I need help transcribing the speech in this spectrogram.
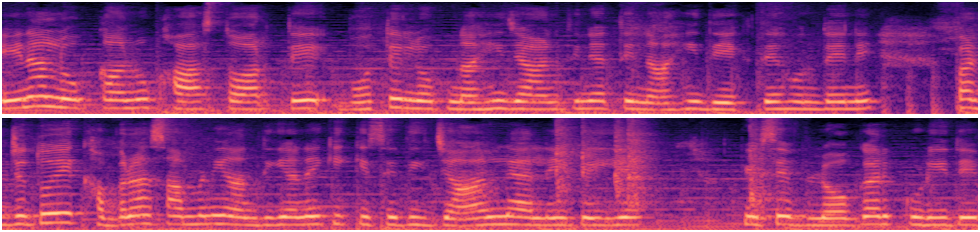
ਇਹਨਾਂ ਲੋਕਾਂ ਨੂੰ ਖਾਸ ਤੌਰ ਤੇ ਬਹੁਤੇ ਲੋਕ ਨਾ ਹੀ ਜਾਣਦੇ ਨੇ ਤੇ ਨਾ ਹੀ ਦੇਖਦੇ ਹੁੰਦੇ ਨੇ। ਪਰ ਜਦੋਂ ਇਹ ਖਬਰਾਂ ਸਾਹਮਣੇ ਆਉਂਦੀਆਂ ਨੇ ਕਿ ਕਿਸੇ ਦੀ ਜਾਨ ਲੈ ਲਈ ਗਈ ਹੈ, ਕਿਸੇ ਵਲੌਗਰ ਕੁੜੀ ਦੇ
